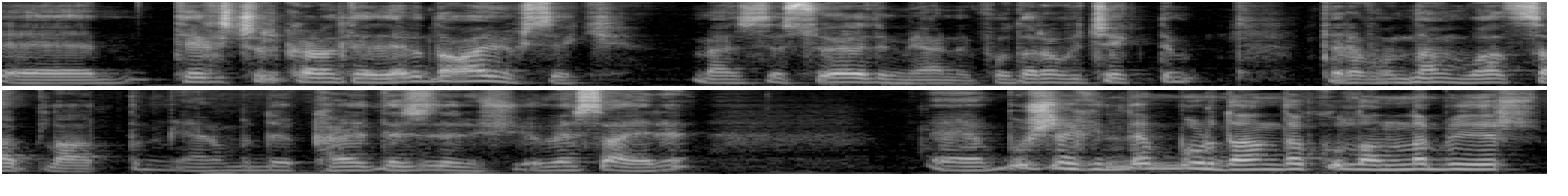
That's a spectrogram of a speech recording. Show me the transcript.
e, texture kaliteleri daha yüksek. Ben size söyledim yani fotoğrafı çektim. Telefondan WhatsApp'la attım. Yani bu da kalitesi de düşüyor vesaire. E, bu şekilde buradan da kullanılabilir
